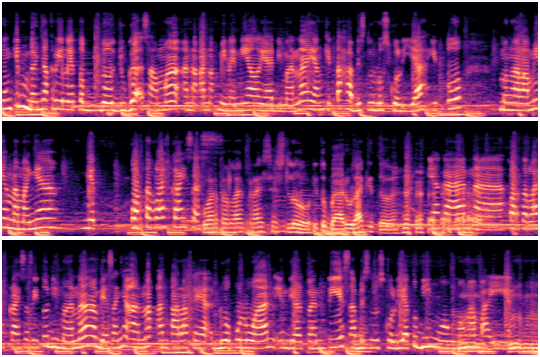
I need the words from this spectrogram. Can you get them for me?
mungkin banyak relatable juga sama anak-anak milenial ya di mana yang kita habis lulus kuliah itu mengalami yang namanya mid quarter life crisis. Quarter life crisis loh, itu baru lagi tuh. ya kan? Nah, quarter life crisis itu di mana biasanya anak antara kayak 20-an in their 20s habis lulus kuliah tuh bingung mau Hmm, ngapain. mhm,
